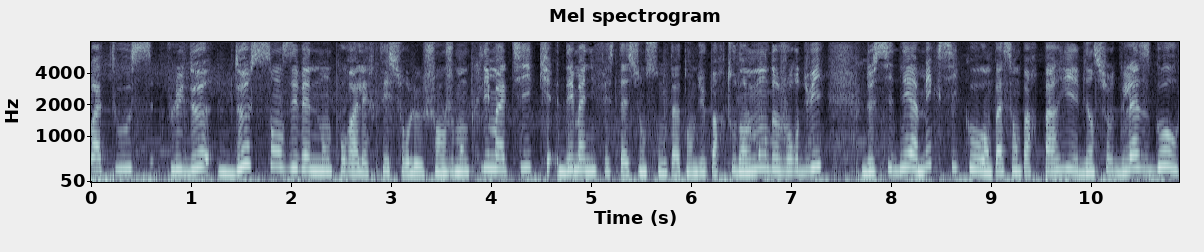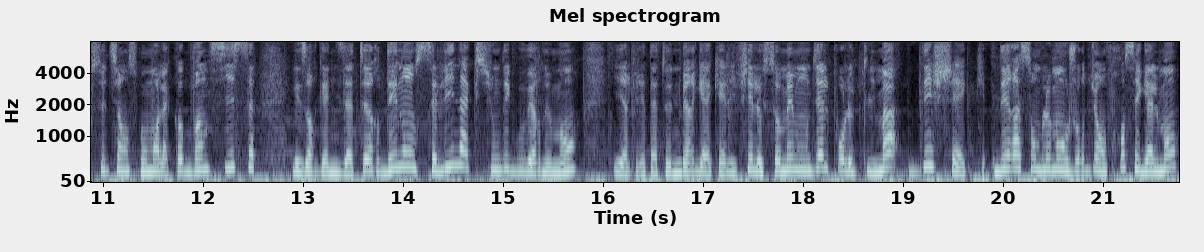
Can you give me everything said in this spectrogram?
à tous. Plus de 200 événements pour alerter sur le changement climatique. Des manifestations sont attendues partout dans le monde aujourd'hui, de Sydney à Mexico en passant par Paris et bien sûr Glasgow où se tient en ce moment la COP26. Les organisateurs dénoncent l'inaction des gouvernements. Hier, Greta Thunberg a qualifié le sommet mondial pour le climat d'échec. Des rassemblements aujourd'hui en France également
